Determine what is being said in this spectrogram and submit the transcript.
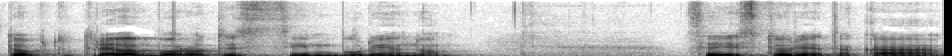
Тобто треба боротися з цим бур'яном. Це історія така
